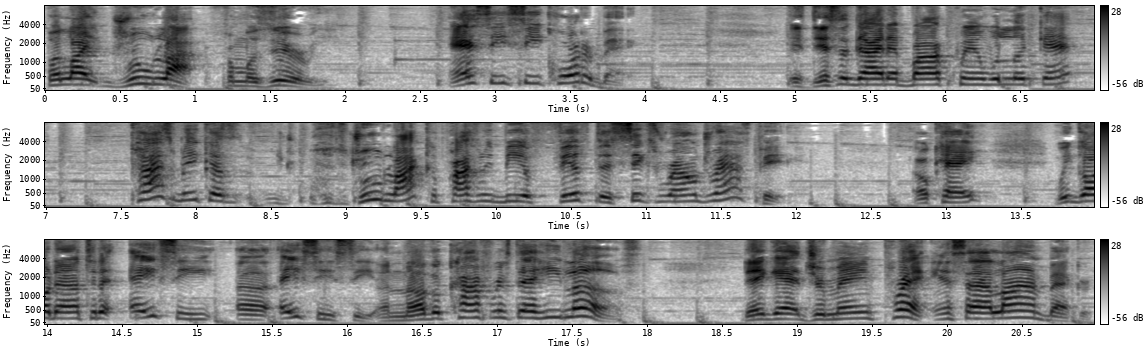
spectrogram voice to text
But like Drew Lock from Missouri, SEC quarterback. Is this a guy that Bob Quinn would look at? Possibly because Drew Lock could possibly be a fifth or sixth round draft pick. Okay, we go down to the AC uh, ACC, another conference that he loves. They got Germaine Pratt, inside linebacker.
